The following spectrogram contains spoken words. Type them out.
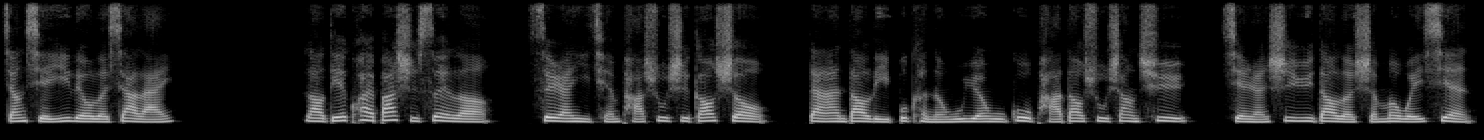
将血衣留了下来。老爹快八十岁了，虽然以前爬树是高手，但按道理不可能无缘无故爬到树上去，显然是遇到了什么危险。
